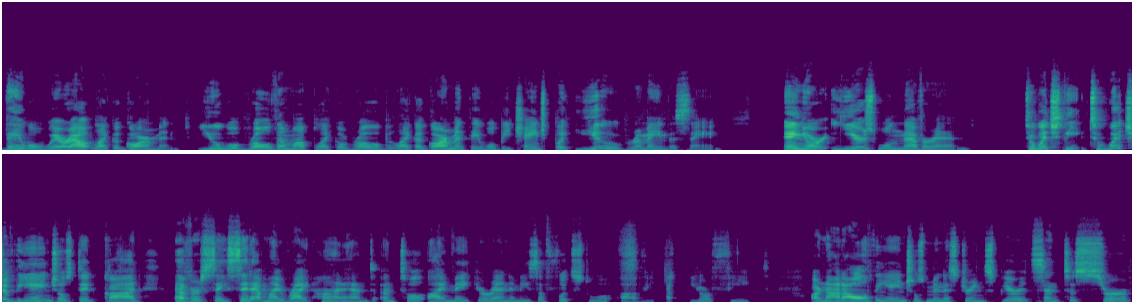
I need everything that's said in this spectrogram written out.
They will wear out like a garment. You will roll them up like a robe. Like a garment, they will be changed, but you remain the same. And your years will never end. To which the to which of the angels did God ever say, Sit at my right hand until I make your enemies a footstool of uh, your feet? Are not all the angels ministering spirits sent to serve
